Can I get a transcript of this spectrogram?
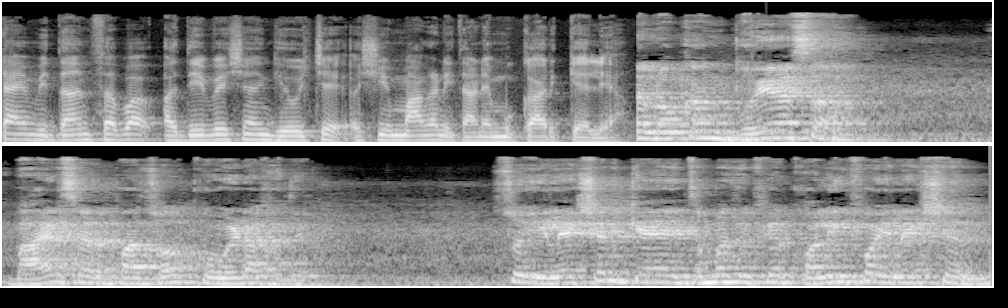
टायम विधानसभा अधिवेशन घेवचें अशी मागणी ताणें मुखार केल्या. लोकांक भंय आसा भायर सरपाचो कोविडा खातीर. सो इलेक्शन समज if you are calling for election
